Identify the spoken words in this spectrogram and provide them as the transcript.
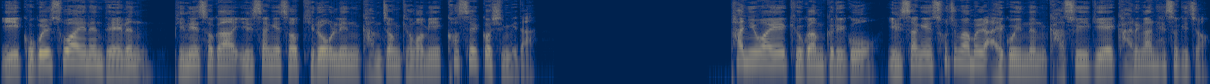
이 곡을 소화해낸 데에는 빈에서가 일상에서 길어올린 감정 경험이 컸을 것입니다. 타니와의 교감 그리고 일상의 소중함을 알고 있는 가수이기에 가능한 해석이죠.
